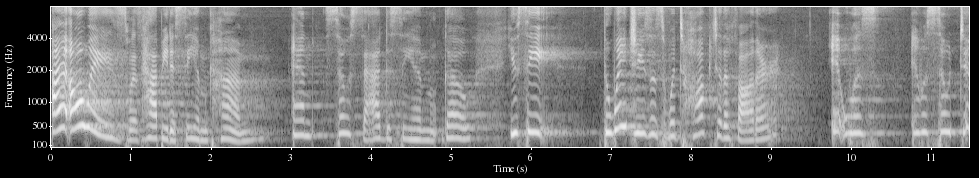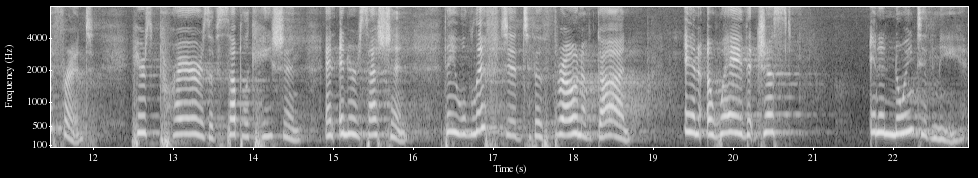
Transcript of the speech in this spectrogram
I always was happy to see him come, and so sad to see him go. You see, the way Jesus would talk to the Father, it was, it was so different. Here's prayers of supplication and intercession. They lifted to the throne of God in a way that just it anointed me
